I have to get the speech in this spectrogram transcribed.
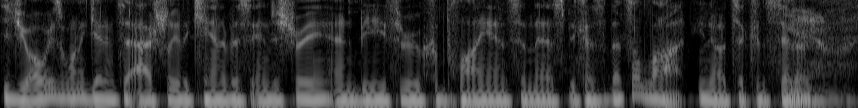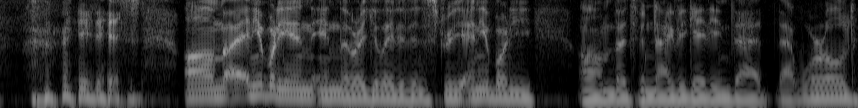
did you always want to get into actually the cannabis industry and be through compliance and this because that's a lot, you know, to consider. Yeah, it is. Um, anybody in, in the regulated industry, anybody um, that's been navigating that that world,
